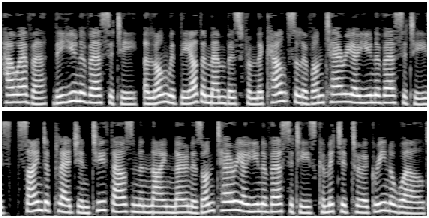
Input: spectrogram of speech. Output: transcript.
However, the university, along with the other members from the Council of Ontario Universities, signed a pledge in 2009 known as Ontario Universities Committed to a Greener World,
